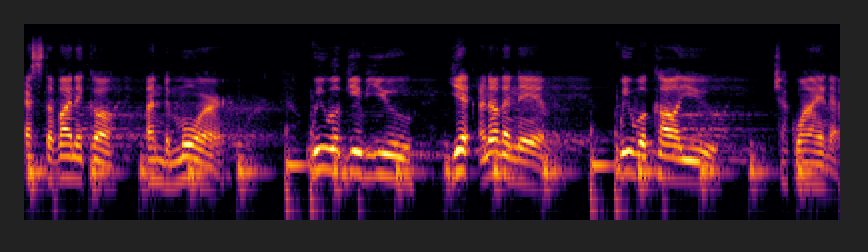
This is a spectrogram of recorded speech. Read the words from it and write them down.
Estevanico, and more. We will give you yet another name. We will call you Chakwaina.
